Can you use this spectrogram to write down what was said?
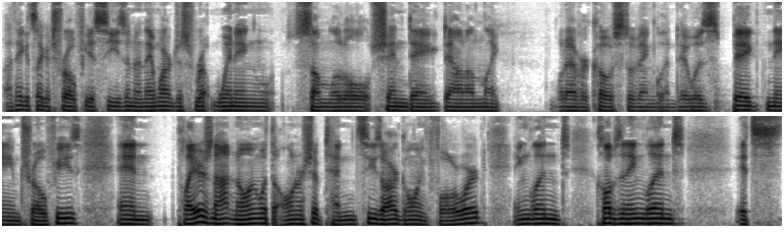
I think it's like a trophy a season, and they weren't just winning some little shindig down on like whatever coast of England. It was big name trophies, and players not knowing what the ownership tendencies are going forward. England clubs in England it's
